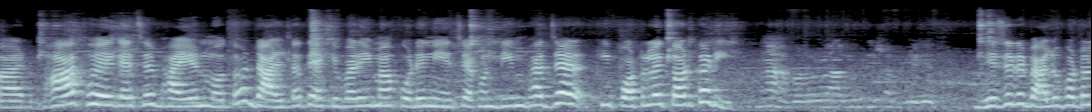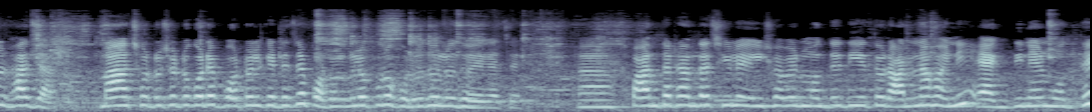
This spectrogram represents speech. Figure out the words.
আর ভাত হয়ে গেছে ভাইয়ের মতো। ডালটা তো একেবারেই মা করে নিয়েছে। এখন ডিম ভাজা কি পটলের তরকারি? ভেজে দেবে আলু পটল ভাজা। মা ছোট ছোট করে পটল কেটেছে পটলগুলো পুরো হলুদ হলুদ হয়ে গেছে। পান্তা ঠান্তা ছিল এইসবের মধ্যে দিয়ে তো রান্না হয়নি। একদিনের মধ্যে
